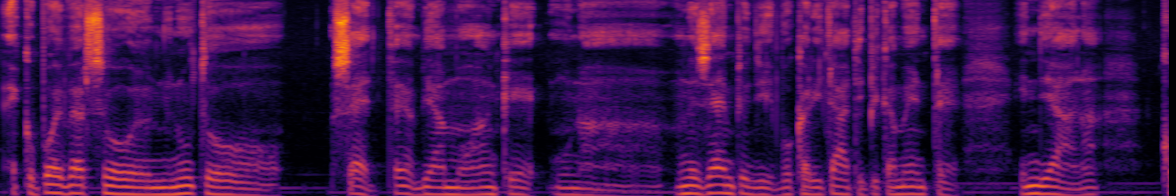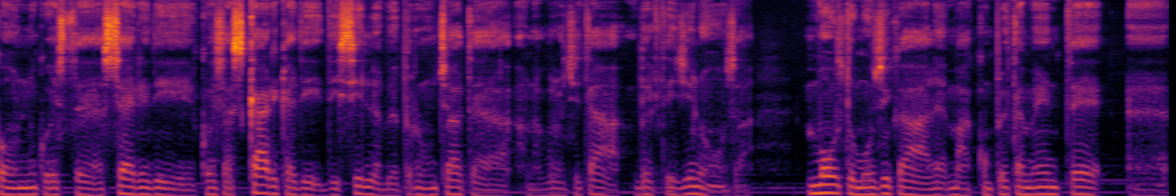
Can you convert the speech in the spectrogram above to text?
Ecco, poi verso il minuto 7 abbiamo anche una, un esempio di vocalità tipicamente indiana con questa serie di, questa scarica di, di sillabe pronunciate a una velocità vertiginosa, molto musicale ma completamente eh,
